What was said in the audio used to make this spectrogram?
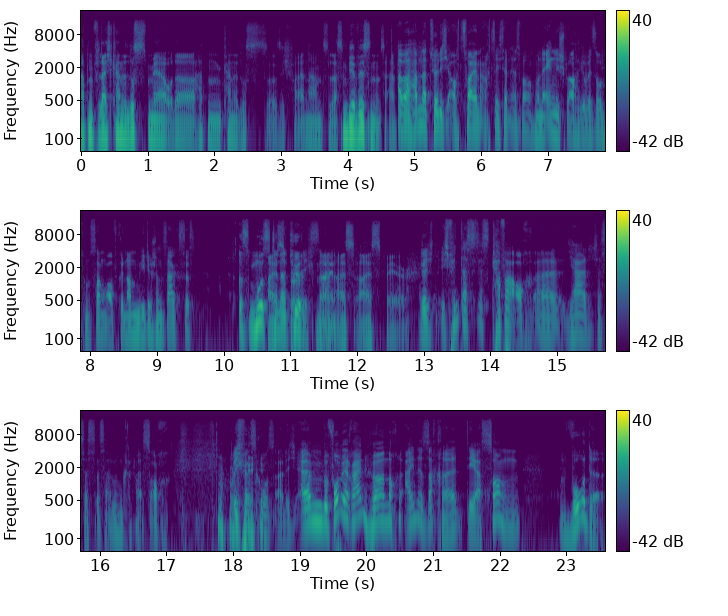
hatten vielleicht keine Lust mehr oder hatten keine Lust, äh, sich vereinnahmen zu lassen. Wir wissen es einfach. Aber haben natürlich auch 82 dann erstmal auch mal eine englischsprachige Version vom Song aufgenommen, wie du schon sagst. Das, es musste Iceberg, natürlich sein. Nein, Ice, Ice Bear. Richtig. Ich finde das, das Cover auch, äh, ja, das, das, das Albumcover ist auch, okay. ich finde es großartig. Ähm, bevor wir reinhören, noch eine Sache. Der Song wurde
